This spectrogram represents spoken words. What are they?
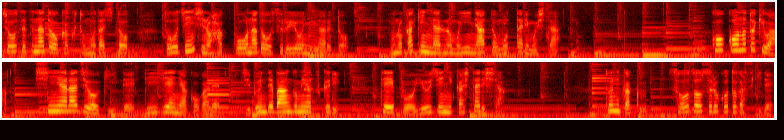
小説などを書く友達と同人誌の発行などをするようになると物書きになるのもいいなと思ったりもした。高校の時は深夜ラジオを聴いて DJ に憧れ自分で番組を作りテープを友人に貸したりした。とにかく想像することが好きで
